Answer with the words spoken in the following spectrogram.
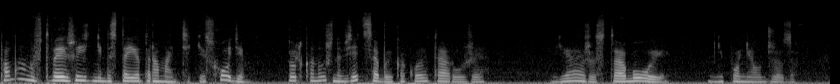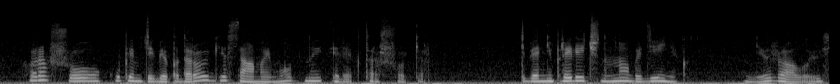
По-моему, в твоей жизни достает романтики. Сходим. Только нужно взять с собой какое-то оружие. Я же с тобой, не понял Джозеф. Хорошо, купим тебе по дороге самый модный электрошокер. У тебя неприлично много денег. Не жалуюсь.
